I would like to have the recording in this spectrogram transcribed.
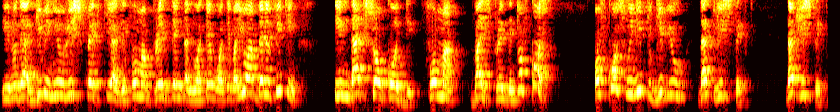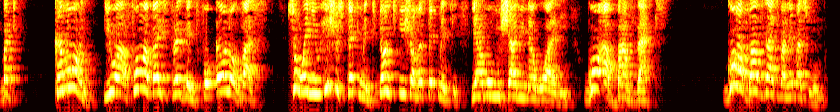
you know, they are giving you respect here as a former president and whatever, whatever. You are benefiting in that so-called former vice president. Of course, of course, we need to give you that respect. That respect. But come on, you are former vice president for all of us. So when you issue statement, don't issue a statement. Go above that. Go above that, Ba Nevers Mumba.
